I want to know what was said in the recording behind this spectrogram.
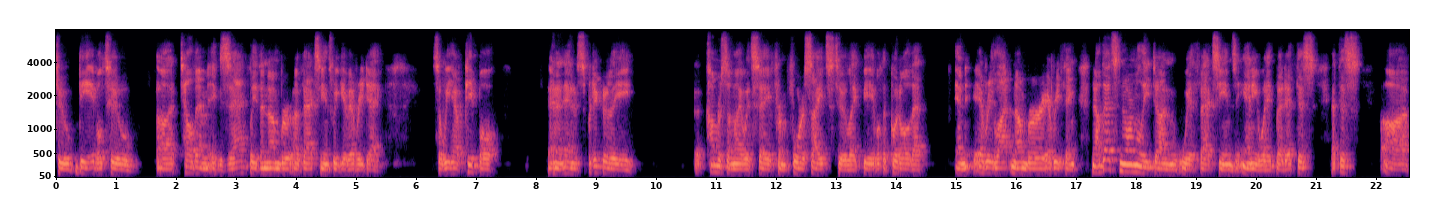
to be able to uh, tell them exactly the number of vaccines we give every day. So we have people, and, and it's particularly cumbersome, I would say, from four sites to like be able to put all that and every lot number, everything. Now that's normally done with vaccines anyway, but at this at this uh,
